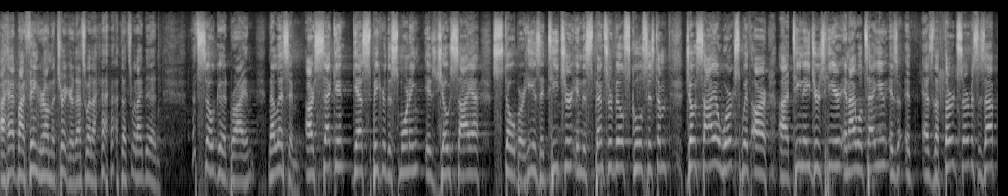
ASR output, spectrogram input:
I had my finger on the trigger. That's what I, that's what I did. That's so good, Brian. Now, listen, our second guest speaker this morning is Josiah Stober. He is a teacher in the Spencerville school system. Josiah works with our uh, teenagers here, and I will tell you, as, as the third service is up,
